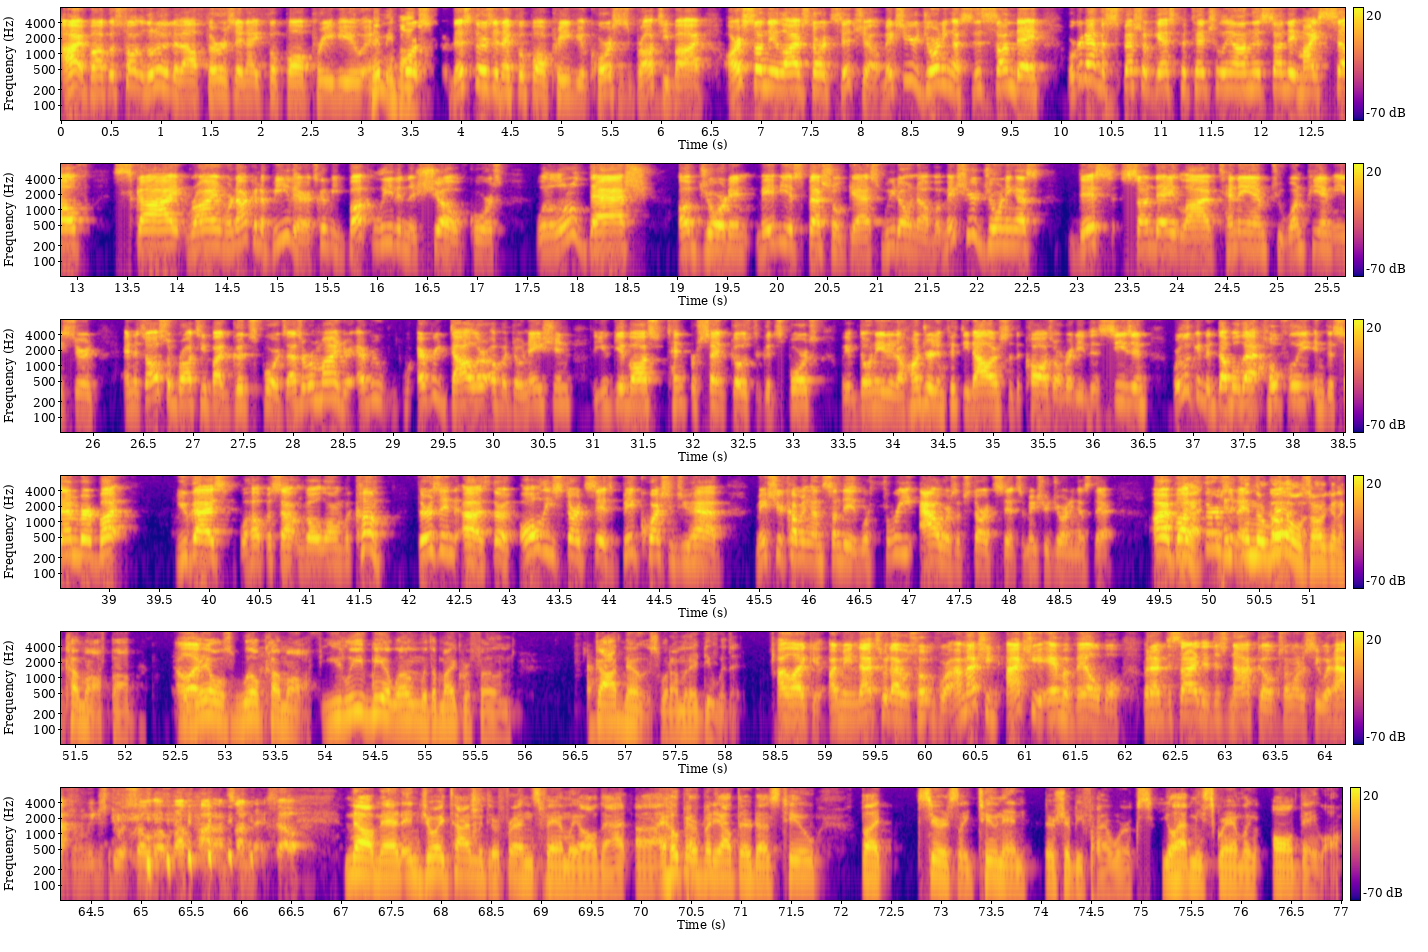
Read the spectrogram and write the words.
All right, Buck, let's talk a little bit about Thursday night football preview. And Hit me, of Buck. course, this Thursday night football preview, of course, is brought to you by our Sunday Live Start Sit Show. Make sure you're joining us this Sunday. We're going to have a special guest potentially on this Sunday. Myself, Sky, Ryan, we're not going to be there. It's going to be Buck leading the show, of course, with a little dash of Jordan, maybe a special guest. We don't know, but make sure you're joining us this Sunday live, 10 a.m. to 1 p.m. Eastern. And it's also brought to you by Good Sports. As a reminder, every every dollar of a donation that you give us, 10% goes to Good Sports. We have donated $150 to the cause already this season. We're looking to double that hopefully in December, but you guys will help us out and go along. But come Thursday, uh, Thursday, all these start sits, big questions you have. Make sure you're coming on Sunday. We're three hours of start sits, so make sure you're joining us there. All right, Bob. Yeah, Thursday and, night. and the ahead, rails Buck. are going to come off, Bob. The like it. rails will come off. You leave me alone with a microphone. God knows what I'm going to do with it. I like it. I mean, that's what I was hoping for. I'm actually, I actually am available, but I've decided to just not go because I want to see what happens when we just do a solo buck pod on Sunday. So No, man. Enjoy time with your friends, family, all that. Uh, I hope everybody out there does too. But seriously, tune in. There should be fireworks. You'll have me scrambling all day long.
